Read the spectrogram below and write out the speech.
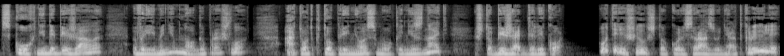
с кухни добежала, времени много прошло. А тот, кто принес, мог и не знать, что бежать далеко. Вот и решил, что, коль сразу не открыли,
